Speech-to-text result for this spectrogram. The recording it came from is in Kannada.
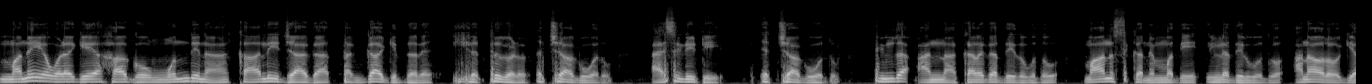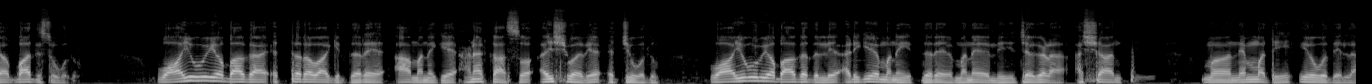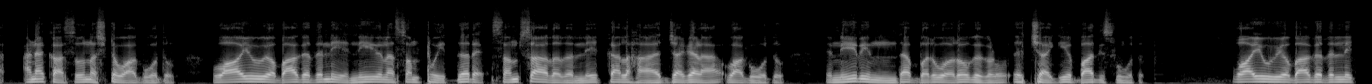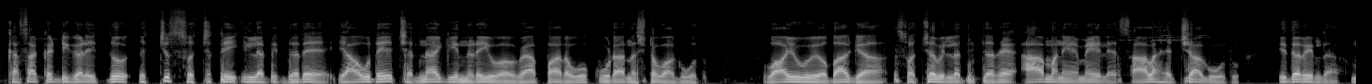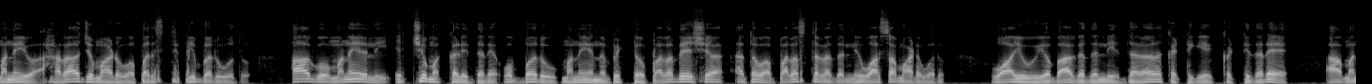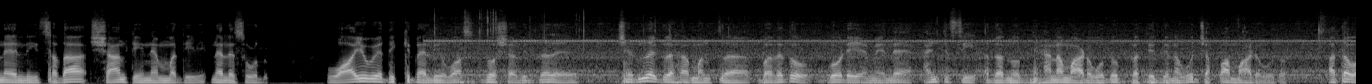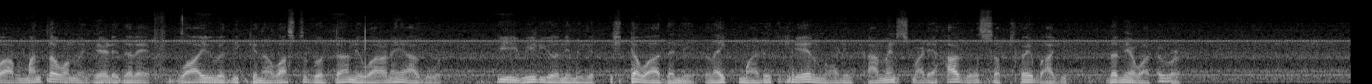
ಮನೆಯ ಒಳಗೆ ಹಾಗೂ ಮುಂದಿನ ಖಾಲಿ ಜಾಗ ತಗ್ಗಾಗಿದ್ದರೆ ಶತ್ರುಗಳು ಹೆಚ್ಚಾಗುವರು. ಆಸಿಡಿಟಿ ಹೆಚ್ಚಾಗುವುದು. ತಿಂದ ಅನ್ನ ಕರಗದಿರುವುದು ಮಾನಸಿಕ ನೆಮ್ಮದಿ ಇಲ್ಲದಿರುವುದು, ಅನಾರೋಗ್ಯ ಬಾಧಿಸುವುದು. ವಾಯುವ್ಯ ಭಾಗ ಎತ್ತರವಾಗಿದ್ದರೆ ಆ ಮನೆಗೆ ಹಣಕಾಸು ಐಶ್ವರ್ಯ ಹೆಚ್ಚುವುದು. ವಾಯುವ್ಯ ಭಾಗದಲ್ಲಿ ಅಡಿಗೆ ಮನೆ ಇದ್ದರೆ ಮನೆಯಲ್ಲಿ ಜಗಳ, ಅಶಾಂತಿ ನೆಮ್ಮದಿ ಇರುವುದಿಲ್ಲ, ಹಣಕಾಸು ನಷ್ಟವಾಗುವುದು. ವಾಯುವ್ಯ ಭಾಗದಲ್ಲಿ ನೀರಿನ ಸಂಪು ಇದ್ದರೆ ಸಂಸಾರದಲ್ಲಿ ಕಲಹ ಜಗಳವಾಗುವುದು ನೀರಿನಿಂದ ಬರುವ ರೋಗಗಳು ಹೆಚ್ಚಾಗಿ ಬಾಧಿಸುವುದು. ವಾಯುವ್ಯ ಭಾಗದಲ್ಲಿ ಕಸ ಕಡ್ಡಿಗಳಿದ್ದು ಹೆಚ್ಚು ಸ್ವಚ್ಛತೆ ಇಲ್ಲದಿದ್ದರೆ ಯಾವುದೇ ಚೆನ್ನಾಗಿ ನಡೆಯುವ ವ್ಯಾಪಾರವೂ ಕೂಡ ನಷ್ಟವಾಗುವುದು. ವಾಯುವ್ಯ ಭಾಗ ಸ್ವಚ್ಛವಿಲ್ಲದಿದ್ದರೆ ಆ ಮನೆಯ ಮೇಲೆ ಸಾಲ ಹೆಚ್ಚಾಗುವುದು. ಇದರಿಂದ ಮನೆಯು ಹರಾಜು ಮಾಡುವ ಪರಿಸ್ಥಿತಿ ಬರುವುದು. ಹಾಗೂ ಮನೆಯಲ್ಲಿ ಹೆಚ್ಚು ಮಕ್ಕಳಿದ್ದರೆ ಒಬ್ಬರು ಮನೆಯನ್ನು ಬಿಟ್ಟು ಪರದೇಶ ಅಥವಾ ಪರಸ್ಥಳದಲ್ಲಿ ವಾಸ ಮಾಡುವರು. ವಾಯುವ್ಯ ಭಾಗದಲ್ಲಿ ದರದ ಕಟ್ಟಿಗೆ ಕಟ್ಟಿದರೆ ಆ ಮನೆಯಲ್ಲಿ ಸದಾ ಶಾಂತಿ, ನೆಮ್ಮದಿ ನೆಲೆಸುವುದು. ವಾಯುವ್ಯ ದಿಕ್ಕಿನಲ್ಲಿ ವಾಸ್ತುದೋಷವಿದ್ದರೆ ಚಂದ್ರಗ್ರಹ ಮಂತ್ರ ಬರೆದು ಗೋಡೆಯ ಮೇಲೆ ಅಂಟಿಸಿ ಅದನ್ನು ಧ್ಯಾನ ಮಾಡುವುದು, ಪ್ರತಿದಿನವೂ ಜಪ ಮಾಡುವುದು. ಅಥವಾ ಮಂತ್ರವನ್ನು ಹೇಳಿದರೆ ವಾಯುವ್ಯ ದಿಕ್ಕಿನ ವಾಸ್ತುದೋಷ ನಿವಾರಣೆಯಾಗುವುದು. ಈ ವಿಡಿಯೋ ನಿಮಗೆ ಇಷ್ಟವಾದಲ್ಲಿ ಲೈಕ್ ಮಾಡಿ, ಶೇರ್ ಮಾಡಿ, ಕಾಮೆಂಟ್ಸ್ ಮಾಡಿ, ಹಾಗೂ ಸಬ್ಸ್ಕ್ರೈಬ್ ಆಗಿ. ಧನ್ಯವಾದಗಳು.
